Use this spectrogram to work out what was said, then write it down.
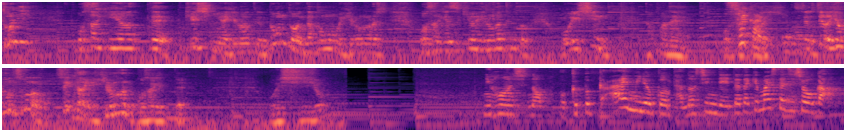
当にお酒があって景色が広がってどんどん仲間も広がるしお酒好きが広がっていくと美味しいやっぱねお酒世界に広がる。いや本当そうなの世界に広がるお酒って。美味しいよ日本酒の奥深い魅力を楽しんでいただけましたでしょうか？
